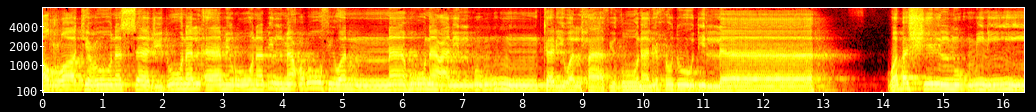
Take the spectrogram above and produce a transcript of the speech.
الراكعون الساجدون الآمرون بالمعروف والناهون عن المنكر والحافظون لحدود الله وبشر المؤمنين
